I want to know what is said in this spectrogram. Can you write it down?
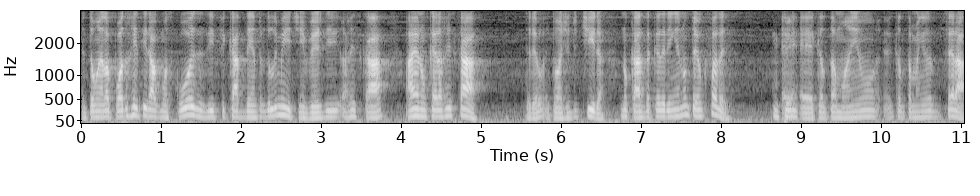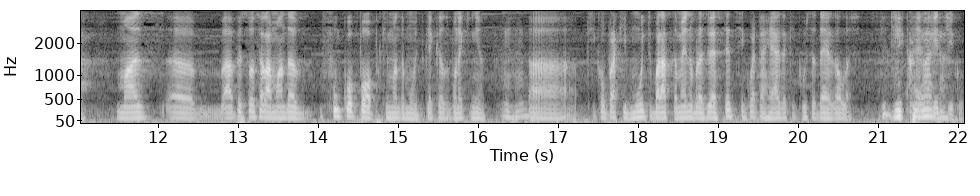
Então, ela pode retirar algumas coisas e ficar dentro do limite, em vez de arriscar. Ah, eu não quero arriscar. Entendeu? Então a gente tira. No caso da cadeirinha, não tem o que fazer. É, é aquele tamanho, é aquele tamanho será. Mas ah, a pessoa, sei lá, manda Funko Pop, que manda muito, que é aqueles bonequinhos ah, que compra aqui muito barato também no Brasil, é 150 reais, aqui custa 10 dólares. Ridículo, É né? cara? ridículo.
